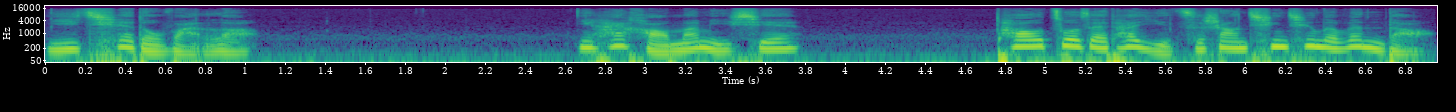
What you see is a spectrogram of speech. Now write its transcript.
一切都完了。你还好吗，米歇？涛坐在他椅子上，轻轻地问道。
